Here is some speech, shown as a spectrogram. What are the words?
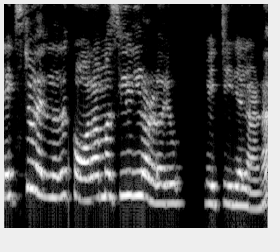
നെക്സ്റ്റ് വരുന്നത് കോറ മസ്ലിനിലുള്ള ഒരു മെറ്റീരിയൽ ആണ്.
